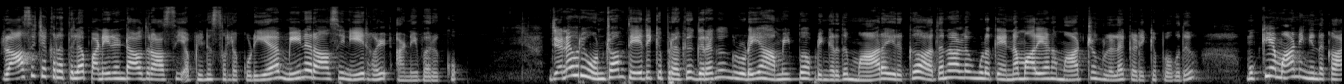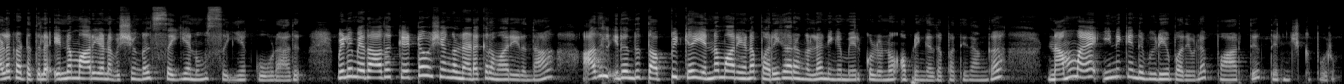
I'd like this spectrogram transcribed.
ராசி சக்கரத்தில் பன்னிரெண்டாவது ராசி அப்படின்னு சொல்லக்கூடிய மீன ராசி நேர்கள் அனைவருக்கும். ஜனவரி ஒன்றாம் தேதிக்கு பிறகு கிரகங்களுடைய அமைப்பு அப்படிங்கிறது மாற இருக்குது அதனால் உங்களுக்கு என்ன மாதிரியான மாற்றங்கள் எல்லாம் கிடைக்க போகுது? முக்கியமாக நீங்கள் இந்த காலகட்டத்தில் என்ன மாதிரியான விஷயங்கள் செய்யணும் செய்யக்கூடாது. மேலும் ஏதாவது கெட்ட விஷயங்கள் நடக்கிற மாதிரி இருந்தால் அதில் இருந்து தப்பிக்க என்ன மாதிரியான பரிகாரங்களை நீங்கள் மேற்கொள்ளணும் அப்படிங்கிறத பற்றி தாங்க நம்ம இன்றைக்கி இந்த வீடியோ பதிவில் பார்த்து தெரிஞ்சுக்க போகிறோம்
